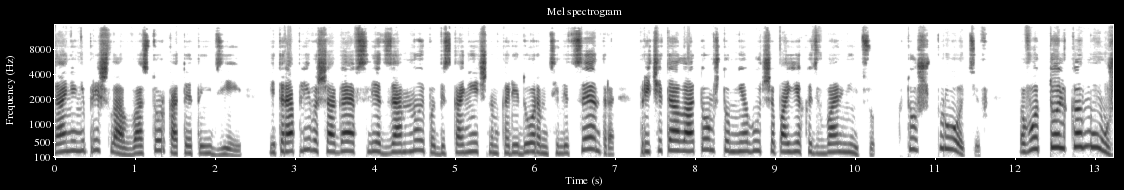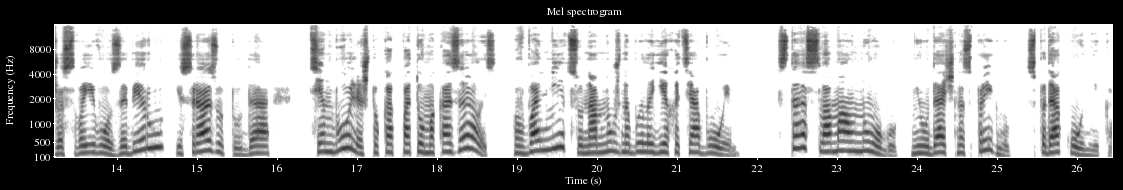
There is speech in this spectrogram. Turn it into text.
Таня не пришла в восторг от этой идеи и, торопливо шагая вслед за мной по бесконечным коридорам телецентра, причитала о том, что мне лучше поехать в больницу. Кто ж против? Вот только мужа своего заберу и сразу туда. Тем более, что, как потом оказалось, в больницу нам нужно было ехать обоим. Стас сломал ногу, неудачно спрыгнув с подоконника.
